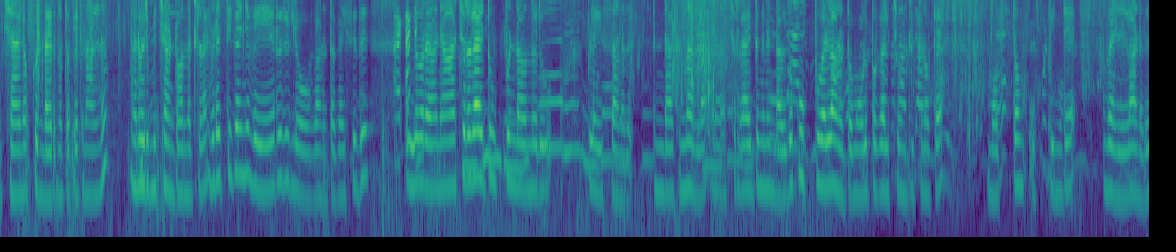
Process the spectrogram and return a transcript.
ഇച്ചാനൊക്കെ ഉണ്ടായിരുന്നു കേട്ടോ പെരുന്നാളിന്. അങ്ങനെ ഒരുമിച്ചാണ് കേട്ടോ വന്നിട്ടുള്ളത്. ഇവിടെ എത്തിക്കഴിഞ്ഞാൽ വേറൊരു ലോകമാണ് കേട്ടോ ഗൈസ് ഇത് എന്താ പറയുക നാച്ചുറലായിട്ട് ഉപ്പ് ഉണ്ടാകുന്ന ഒരു പ്ലേസ് ആണിത്. ഉണ്ടാക്കുന്നതല്ല നാച്ചുറലായിട്ട് ഇങ്ങനെ ഉണ്ടാവും ഇതൊക്കെ ഉപ്പ് വെള്ളമാണ് കേട്ടോ മോളിപ്പോൾ കളിച്ചുകൊണ്ടിരിക്കണൊക്കെ മൊത്തം ഉപ്പിന്റെ വെള്ളമാണിത്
